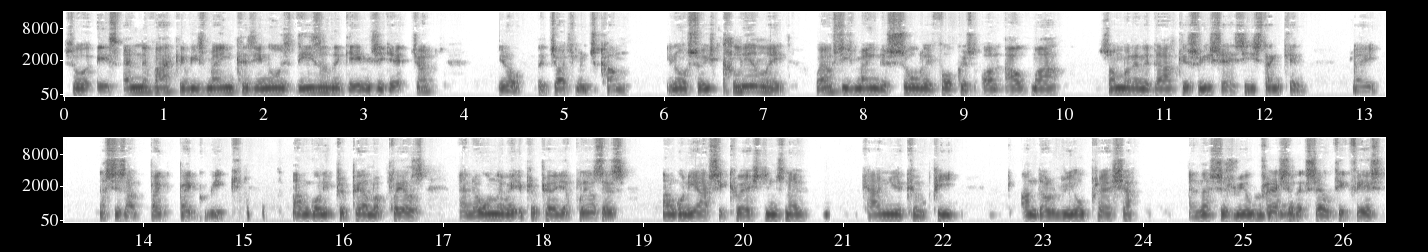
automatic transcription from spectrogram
So it's in the back of his mind because he knows these are the games you get judged you know, the judgments come. You know, so he's clearly, whilst his mind is solely focused on Alkmaar, somewhere in the darkest recess, he's thinking, right, this is a big, big week. I'm going to prepare my players, and the only way to prepare your players is I'm going to ask you questions now. Can you compete under real pressure? and this is real pressure that Celtic face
